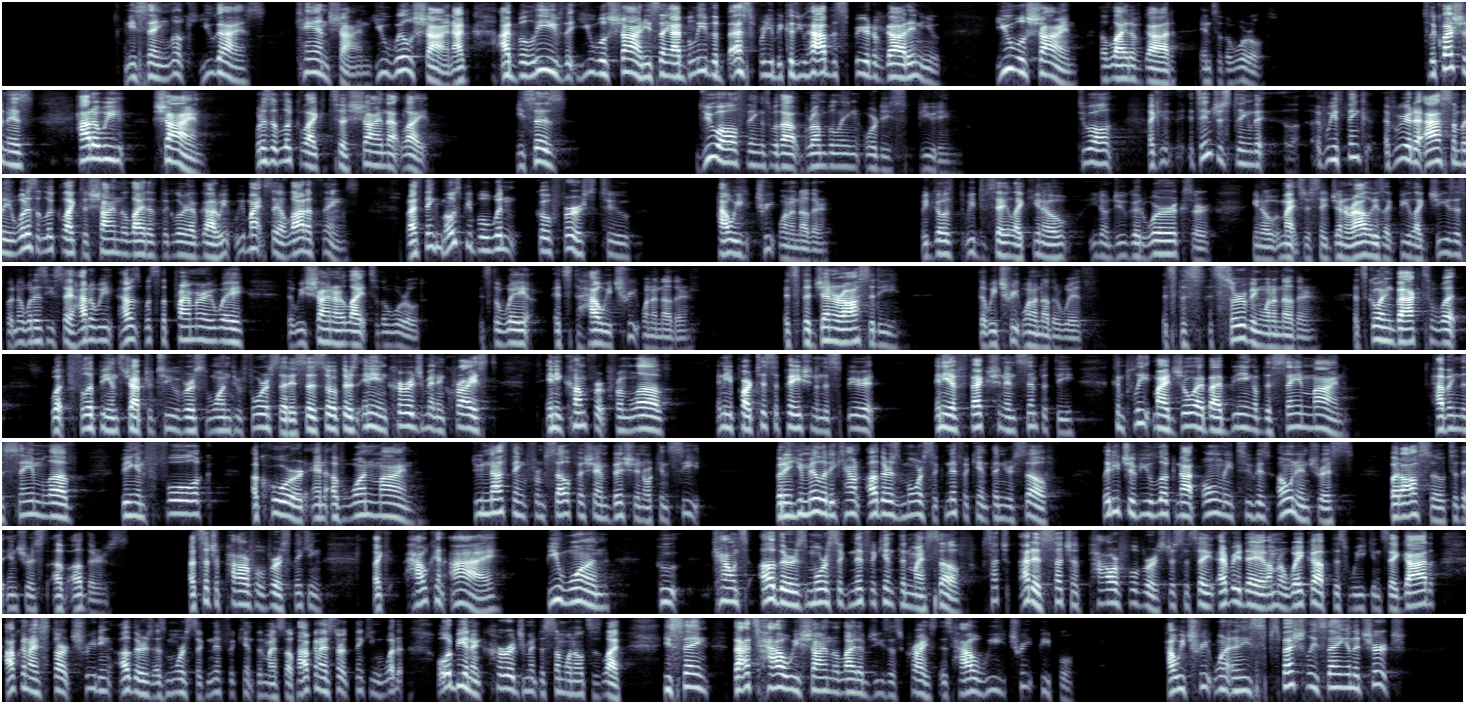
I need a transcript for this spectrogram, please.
And he's saying, Look, you guys can shine. You will shine. I, I believe that you will shine. He's saying, I believe the best for you because you have the Spirit of God in you. You will shine the light of God into the world. So the question is, how do we shine? What does it look like to shine that light? He says, Do all things without grumbling or disputing. Do all like it's interesting that uh, if we think if we were to ask somebody what does it look like to shine the light of the glory of god? we, we might say a lot of things but i think most people wouldn't go first to how we treat one another. We'd go we'd say like you know you know do good works or you know we might just say generalities like be like jesus but no what does he say? How do we how does what's the primary way that we shine our light to the world? It's the way it's how we treat one another. It's the generosity that we treat one another with it's this it's serving one another. It's going back to what what Philippians chapter 2 verse 1 through 4 said. It says so if there's any encouragement in Christ, any comfort from love, any participation in the spirit, any affection and sympathy, complete my joy by being of the same mind, having the same love, being in full accord and of one mind. Do nothing from selfish ambition or conceit, but in humility count others more significant than yourself. Let each of you look not only to his own interests, but also to the interests of others. That's such a powerful verse, thinking, like, how can I be one who counts others more significant than myself? Such that is such a powerful verse. Just to say every day, I'm gonna wake up this week and say, God, how can I start treating others as more significant than myself? How can I start thinking what, what would be an encouragement to someone else's life? He's saying that's how we shine the light of Jesus Christ, is how we treat people how we treat one and he's especially saying in the church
